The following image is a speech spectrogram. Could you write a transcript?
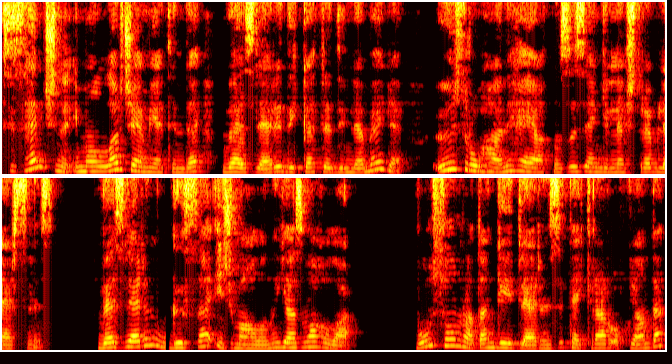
Siz həmçinin imanlılar cəmiyyətində vəzləri diqqətlə dinləməklə öz ruhani həyatınızı zənginləşdirə bilərsiniz. Vəzlərin qısa icmalını yazmaq olar. Bu sonradan qeydlərinizi təkrar oxuyanda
